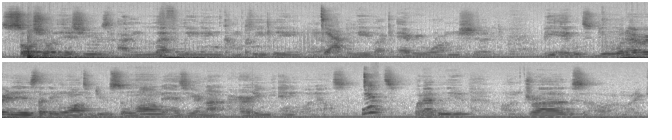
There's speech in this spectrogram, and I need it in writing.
social issues, I'm left leaning completely. You know, Yeah. I believe like everyone should be able to do whatever it is that they want to do, so long as you're not hurting anyone else. Yeah. That's what I believe on drugs, on like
